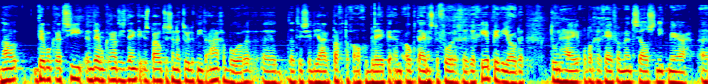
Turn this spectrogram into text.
Nou, democratie en democratisch denken is Bouterse natuurlijk niet aangeboren. Eh, dat is in de jaren tachtig al gebleken. En ook tijdens de vorige regeerperiode. Toen hij op een gegeven moment zelfs niet meer eh,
